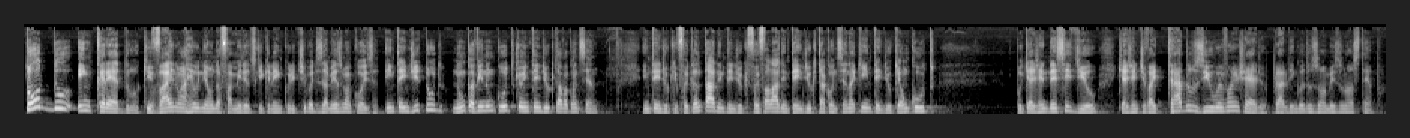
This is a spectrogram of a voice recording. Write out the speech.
Todo incrédulo que vai numa reunião da família dos que creem em Curitiba diz a mesma coisa. Entendi tudo. Nunca vi num culto que eu entendi o que estava acontecendo. Entendi o que foi cantado, entendi o que foi falado, entendi o que está acontecendo aqui, entendi o que é um culto. Porque a gente decidiu que a gente vai traduzir o evangelho para a língua dos homens do nosso tempo.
